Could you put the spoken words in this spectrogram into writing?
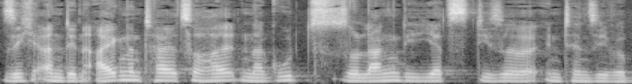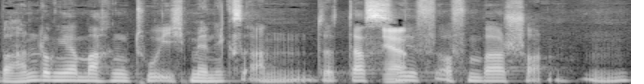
sich an den eigenen Teil zu halten. Na gut, solange die jetzt diese intensive Behandlung hier machen, tue ich mir nichts an. Das, das ja. hilft offenbar schon. Mhm.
